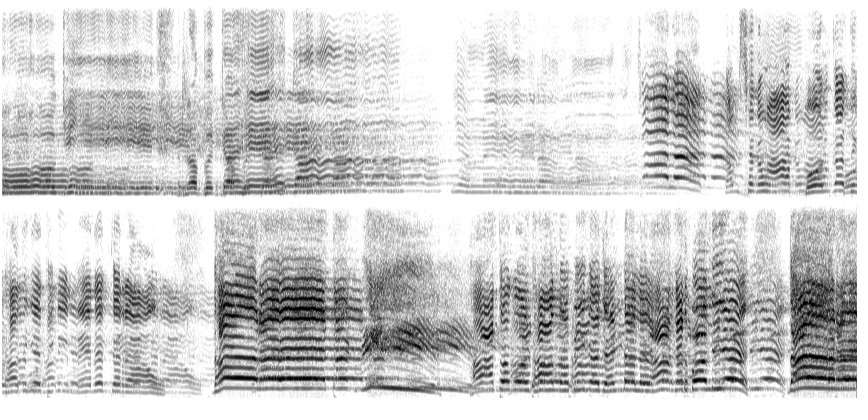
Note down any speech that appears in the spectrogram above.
होगी। रब कहेगा कम से कम आप बोलकर दिखा दीजिए इतनी मेहनत कर रहा हूँ। नारे तकबीर। हाथों को उठा, नबी का झंडा लगा कर बोलिए, नारे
